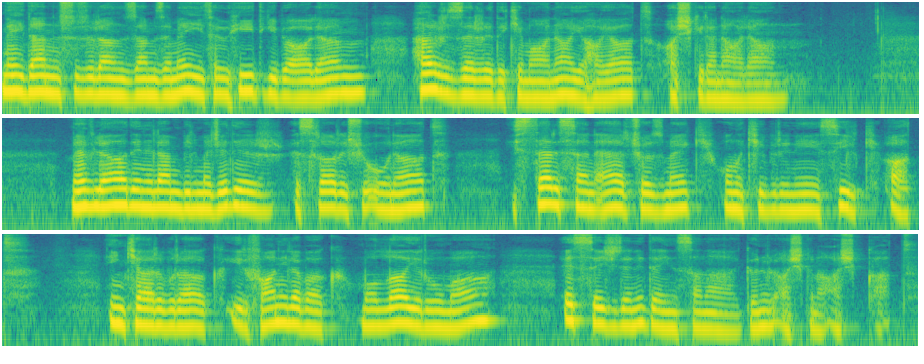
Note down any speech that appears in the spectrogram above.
Neyden süzülen zemzeme-i tevhid gibi alem, Her zerredeki manayı hayat aşk ile nalan.'' Mevla denilen bilmecedir esrar-ı şuunat. İstersen eğer çözmek onu kibrini silk at. İnkarı bırak, irfan ile bak, molla-i Ruma, es secdeni de insana, gönül aşkına aşk kat.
